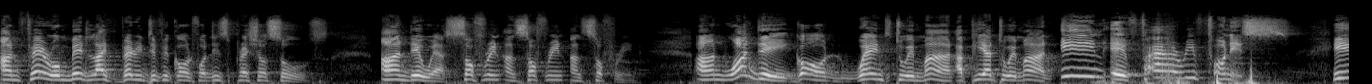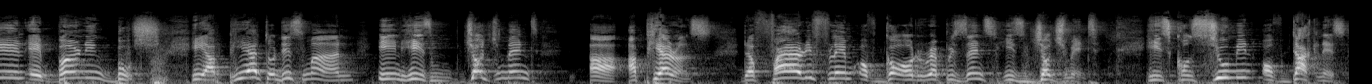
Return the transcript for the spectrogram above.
And Pharaoh made life very difficult for these precious souls. And they were suffering and suffering and suffering. And one day, God went to a man, appeared to a man in a fiery furnace, in a burning bush. He appeared to this man in his judgment uh, appearance. The fiery flame of God represents his judgment. He's consuming of darkness.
